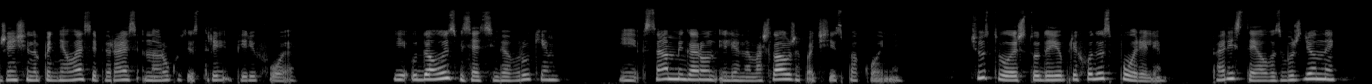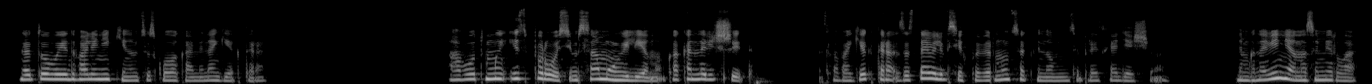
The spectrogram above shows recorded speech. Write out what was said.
Женщина поднялась, опираясь на руку сестры Перифоя. Ей удалось взять себя в руки, и в сам Мегарон Елена вошла уже почти спокойной. Чувствовалось, что до ее прихода спорили. Пари стоял возбужденный, готовый едва ли не кинуться с кулаками на Гектора. А вот мы и спросим саму Елену, как она решит. Слова Гектора заставили всех повернуться к виновнице происходящего. На мгновение она замерла.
